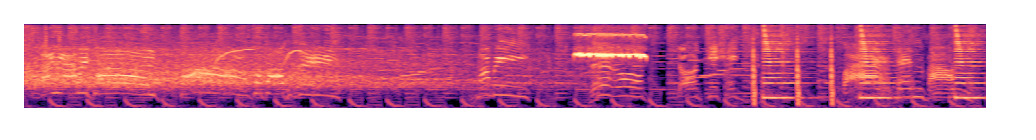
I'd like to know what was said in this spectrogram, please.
Wspaniały gol! Bardzo dobry! Mamy 0 do 10. Bardenwan.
